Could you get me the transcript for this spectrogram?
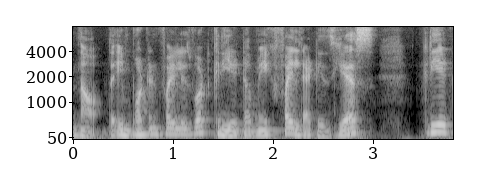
now the important file is what create a make file that is yes create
